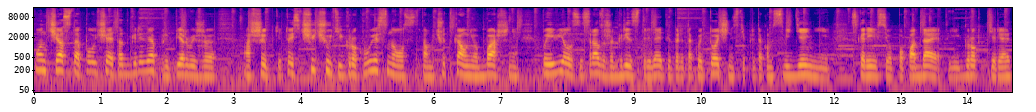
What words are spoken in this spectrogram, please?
он часто получает от гриля при первой же ошибке. То есть чуть-чуть игрок высунулся, там чутка у него башня появилась, и сразу же гриль стреляет и при такой точности, при таком сведении, скорее всего, попадает, и игрок теряет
